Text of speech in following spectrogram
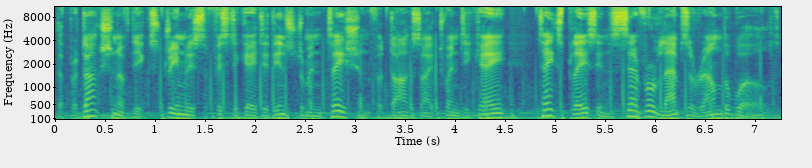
The production of the extremely sophisticated instrumentation for DarkSide 20K takes place in several labs around the world.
